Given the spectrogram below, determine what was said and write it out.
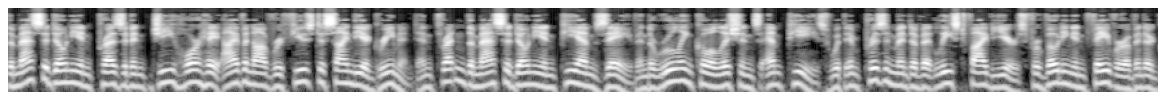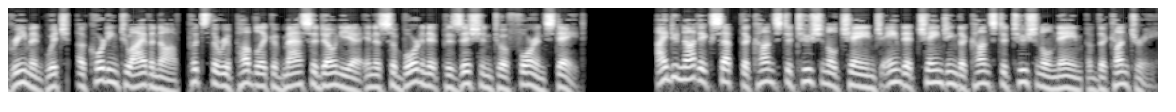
the Macedonian president Gjorge Ivanov refused to sign the agreement and threatened the Macedonian PM Zaev and the ruling coalition's MPs with imprisonment of at least five years for voting in favor of an agreement which, according to Ivanov, puts the Republic of Macedonia in a subordinate position to a foreign state. I do not accept the constitutional change aimed at changing the constitutional name of the country.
